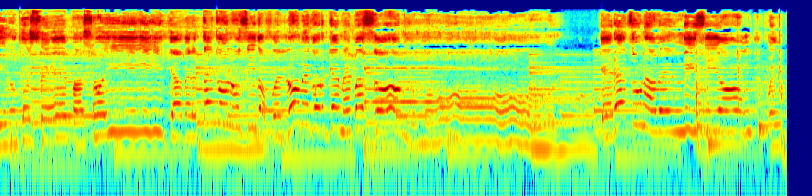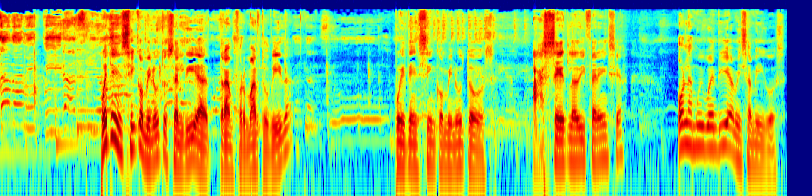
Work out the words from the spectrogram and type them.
Quiero que que haberte conocido fue lo mejor que me pasó, eres una bendición, fuente de mi. ¿Puede en cinco minutos al día transformar tu vida? ¿Puede en cinco minutos hacer la diferencia? Hola, muy buen día mis amigos.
